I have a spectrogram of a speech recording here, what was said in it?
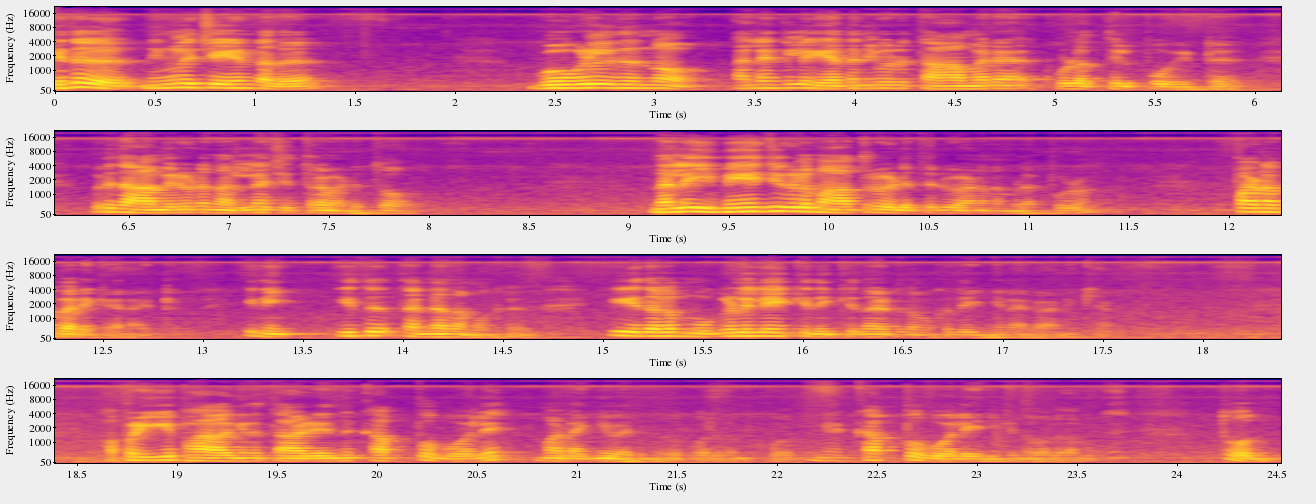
ഇത് നിങ്ങൾ ചെയ്യേണ്ടത് ഗൂഗിളിൽ നിന്നോ അല്ലെങ്കിൽ ഏതെങ്കിലും ഒരു താമര കുളത്തിൽ പോയിട്ട് ഒരു താമരയുടെ നല്ല ചിത്രം എടുത്തോ നല്ല ഇമേജുകൾ മാത്രം എടുത്തിട്ട് വേണം നമ്മളെപ്പോഴും പടം വരയ്ക്കാനായിട്ട്. ഇനി ഇത് തന്നെ നമുക്ക് ഈ ഇതൾ മുകളിലേക്ക് നിൽക്കുന്നതായിട്ട് നമുക്കത് ഇങ്ങനെ കാണിക്കാം. അപ്പോൾ ഈ ഭാഗത്തിന് താഴെ നിന്ന് കപ്പ് പോലെ മടങ്ങി വരുന്നത് പോലെ നമുക്ക് ഇങ്ങനെ കപ്പ് പോലെ ഇരിക്കുന്ന പോലെ നമുക്ക് തോന്നും.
